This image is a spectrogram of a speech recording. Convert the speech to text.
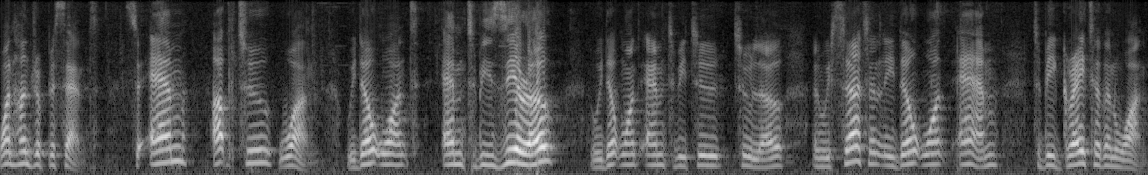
100%. So m up to 1. We don't want m to be 0, we don't want m to be too, too low, and we certainly don't want m to be greater than 1.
